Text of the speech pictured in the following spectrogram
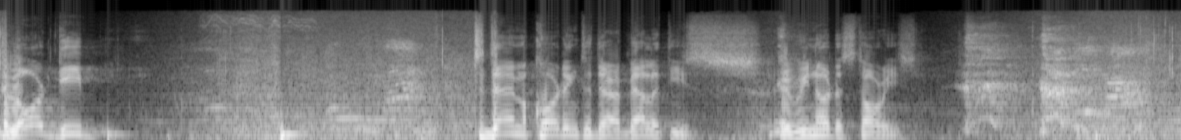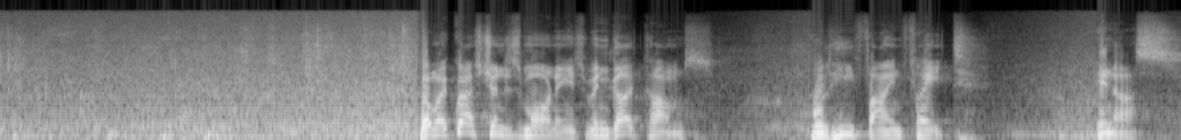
The Lord gave to them according to their abilities. We know the stories. But my question this morning is when God comes, will He find faith in us?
